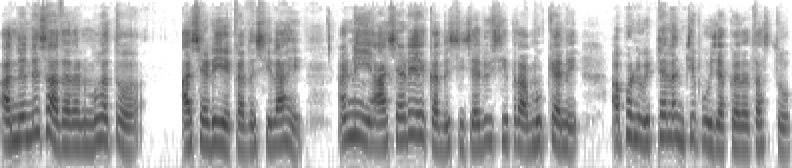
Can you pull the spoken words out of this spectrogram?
अनन्यसाधारण महत्त्व आषाढी एकादशीला आहे. आणि आषाढी एकादशीच्या दिवशी प्रामुख्याने आपण विठ्ठलांची पूजा करत असतो.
